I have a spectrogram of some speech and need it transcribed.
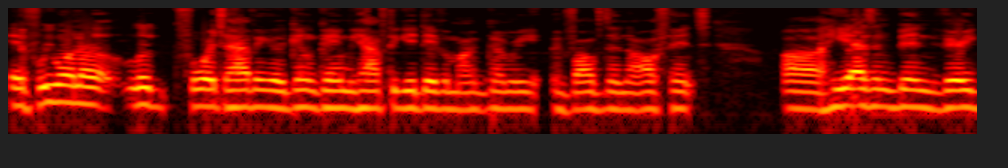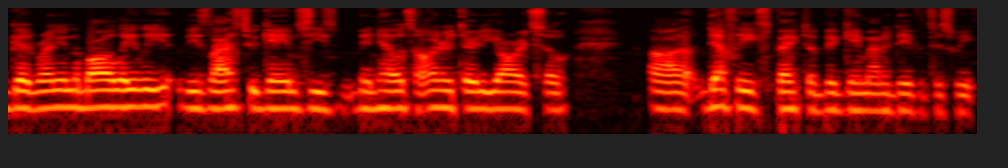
if we want to look forward to having a good game, we have to get David Montgomery involved in the offense. Uh, he hasn't been very good running the ball lately. These last two games, he's been held to under 30 yards. So uh, definitely expect a big game out of David this week.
